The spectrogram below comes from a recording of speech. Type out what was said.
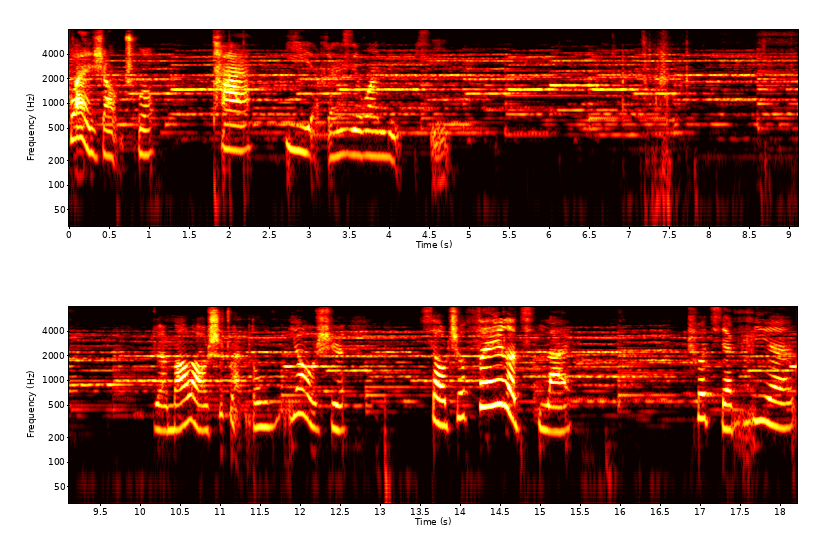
快上车。他也很喜欢旅行。卷毛老师转动钥匙，小车飞了起来。车前面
